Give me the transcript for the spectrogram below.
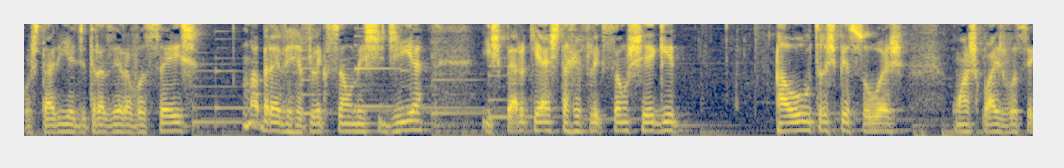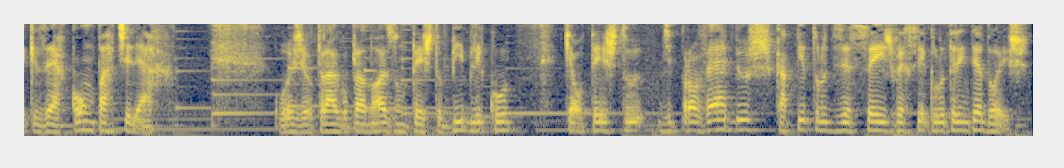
Gostaria de trazer a vocês uma breve reflexão neste dia e espero que esta reflexão chegue a outras pessoas com as quais você quiser compartilhar. Hoje eu trago para nós um texto bíblico, que é o texto de Provérbios, capítulo 16, versículo 32.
